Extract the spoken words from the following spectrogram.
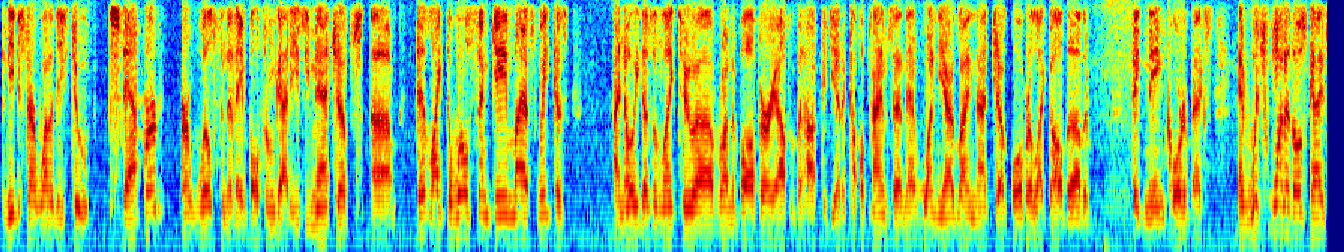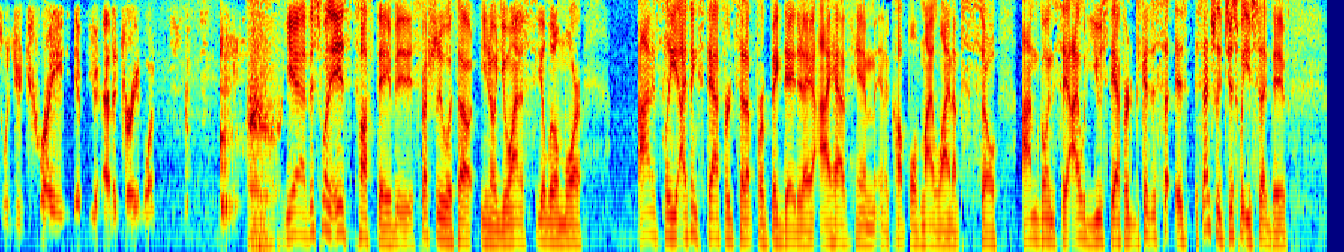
I need to start one of these two: Stafford or Wilson today. Both of them got easy matchups. Um, did like the Wilson game last week because I know he doesn't like to uh, run the ball very often. But how could you, at a couple times on that one yard line, not jump over like all the other big name quarterbacks? And which one of those guys would you trade if you had to trade one? Yeah, this one is tough, Dave, especially without, you know, you want to see a little more. Honestly, I think Stafford set up for a big day today. I have him in a couple of my lineups. So I'm going to say I would use Stafford because it's, essentially just what you said, Dave.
